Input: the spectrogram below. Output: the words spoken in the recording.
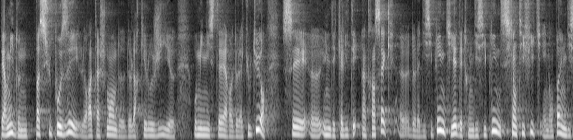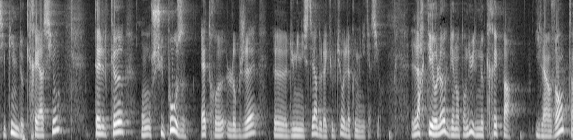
permis de ne pas supposer le rattachement de, l'archéologie euh, au ministère de la Culture, c'est une des qualités intrinsèques de la discipline, qui est d'être une discipline scientifique et non pas une discipline de création telle que on suppose être l'objet du ministère de la Culture et de la Communication. L'archéologue, bien entendu, il ne crée pas, il invente,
